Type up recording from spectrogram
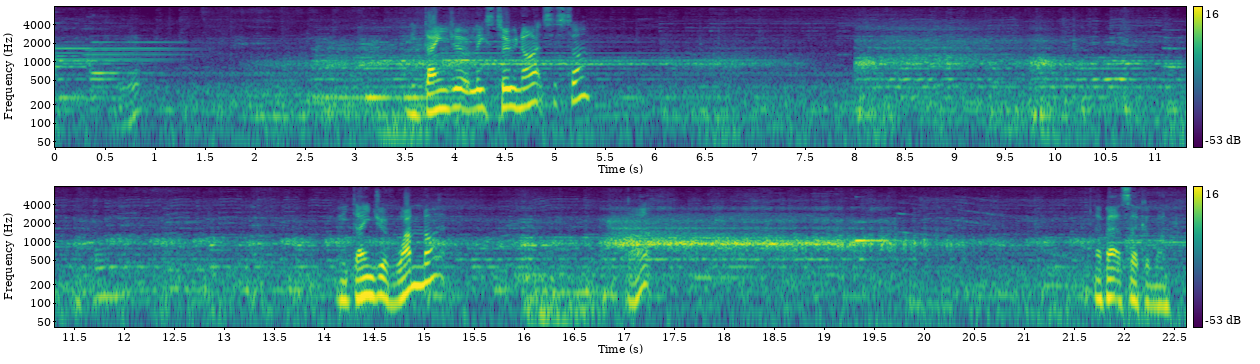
Any danger at least two knights this time? Any danger of one knight? No. About a second one?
